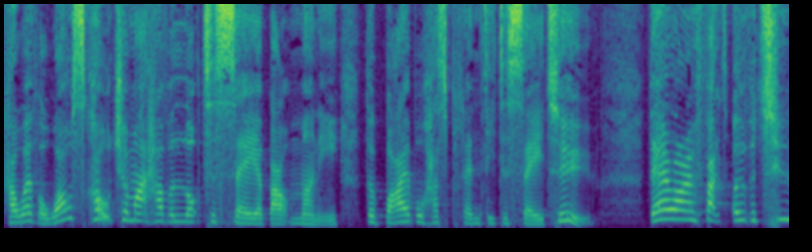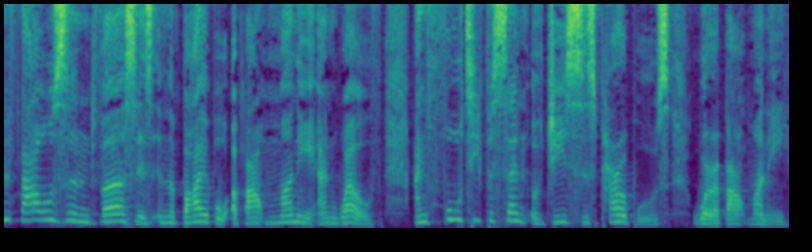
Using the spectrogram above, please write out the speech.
However, whilst culture might have a lot to say about money, the Bible has plenty to say too. There are, in fact, over 2,000 verses in the Bible about money and wealth, and 40% of Jesus' parables were about money.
